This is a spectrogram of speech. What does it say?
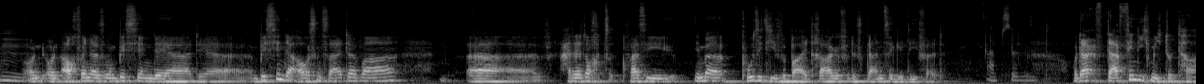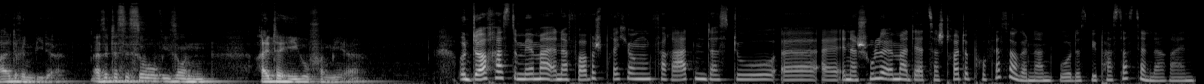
Mhm. Und, und auch wenn er so ein bisschen der, der, ein bisschen der Außenseiter war, äh, hat er doch quasi immer positive Beiträge für das Ganze geliefert. Absolut. Und da, da finde ich mich total drin wieder. Also das ist so wie so ein alter Ego von mir. Und doch hast du mir mal in der Vorbesprechung verraten, dass du äh, in der Schule immer der zerstreute Professor genannt wurdest. Wie passt das denn da rein?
